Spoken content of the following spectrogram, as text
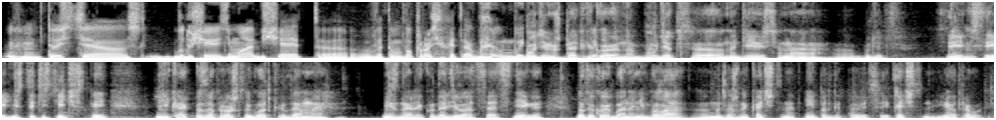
Угу. То есть э, будущая зима обещает э, в этом вопросе хотя бы быть. Будем ждать, будет... какой она будет. Э, надеюсь, она будет сред... угу. среднестатистической. Не как позапрошлый год, когда мы не знали, куда деваться от снега. Ну, какой бы она ни была, э, мы должны качественно к ней подготовиться и качественно ее отработать.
